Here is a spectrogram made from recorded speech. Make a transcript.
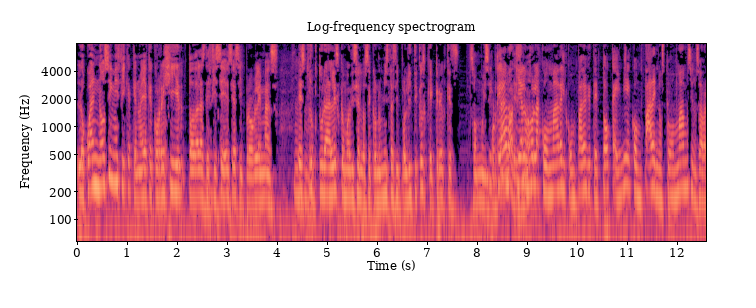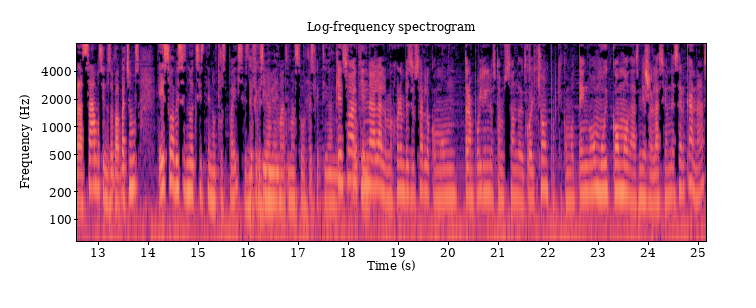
lo cual no significa que no haya que corregir todas las deficiencias y problemas estructurales, como dicen los economistas y políticos, que creo que son muy sí, importantes. Claro, aquí a lo mejor la comadre, el compadre que te toca, y mire, compadre, nos tomamos y nos abrazamos y nos apapachamos, eso a veces no existe en otros países, de que más, más solos. Efectivamente. Que eso al final, a lo mejor en vez de usarlo como un trampolín, lo estamos usando de colchón, porque como tengo muy cómodas mis relaciones cercanas,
